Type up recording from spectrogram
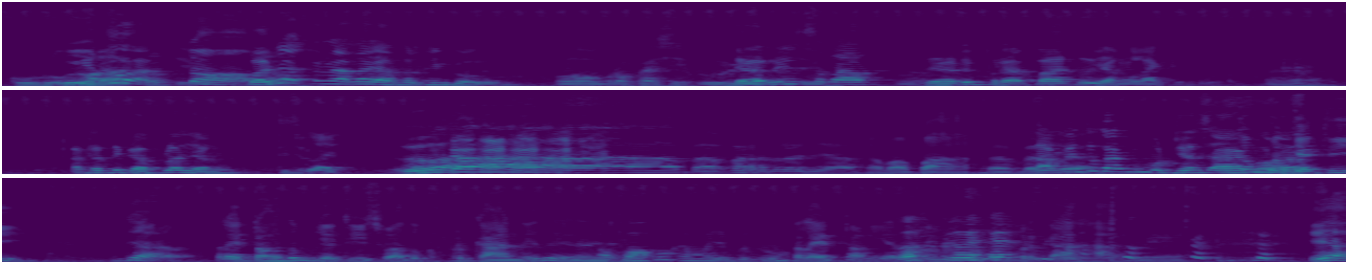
guru Itu ya kan cocok. banyak ternyata yang tersinggung. Oh, profesi guru. Dari itu. serat Hmm. dari berapa itu yang like itu. Eh. Ada 13 yang dislike. Wah, baper terus ya. Nggak apa-apa. Tapi ya. itu kan kemudian saya itu menjadi ya teletong itu menjadi suatu keberkahan itu ya. apa-apa kamu nyebutmu? Teletongnya Oh, tadi teletong. keberkahan ya. ya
